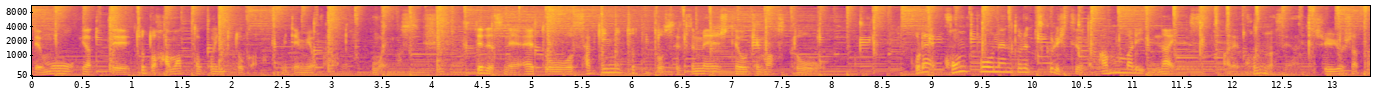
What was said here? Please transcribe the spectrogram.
デモをやってちょっとハマったポイントとか見てみようかなと思います。でですねえっ、ー、と先にちょっと説明しておきますとこれ、コンポーネントで作る必要ってあんまりないです。あれ、コロナせい終了しちゃった。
